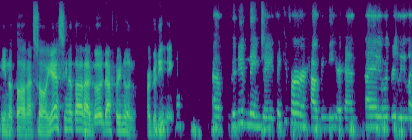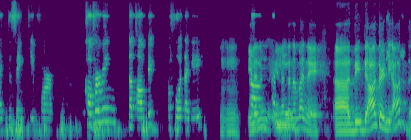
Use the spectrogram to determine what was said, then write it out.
Hinotora. So yes, Hinotora, good afternoon or good evening. Uh, good evening, Jay. Thank you for having me here, and I would really like to thank you for covering the topic of Wotage Mm. Ilan um, ilan mean, na naman eh. Uh, the the other the other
